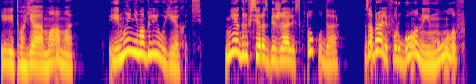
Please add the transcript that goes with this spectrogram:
И твоя мама... И мы не могли уехать. Негры все разбежались, кто куда. Забрали фургоны и мулов,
